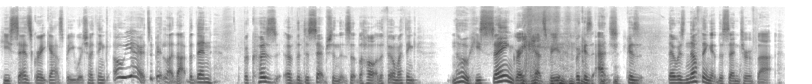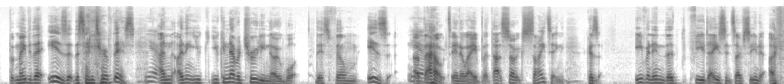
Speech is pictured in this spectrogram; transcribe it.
he says Great Gatsby, which I think, oh yeah, it's a bit like that. But then because of the deception that's at the heart of the film, I think, no, he's saying Great Gatsby because actually, because there was nothing at the center of that, but maybe there is at the center of this. Yeah. And I think you you can never truly know what this film is Yeah. about in a way, but that's so exciting because even in the few days since I've seen it, I've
